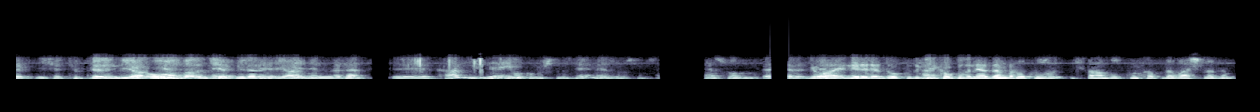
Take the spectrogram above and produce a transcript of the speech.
Şey, şey, Türklerin diyarı, Çetniler. Oğuzların, Evet, Çetnilerin evet, diyarı. aynen öyle. Efendim, e, hangi, nereyi okumuştunuz? Nereye mezunusunuz? En sonunda. Evet. Yok hayır, nerelerde okuduk? Ha. İlkokulu nereden bak? İlkokulu İstanbul Kumkapı'da başladım.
